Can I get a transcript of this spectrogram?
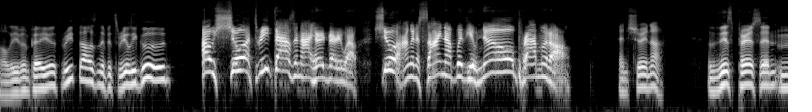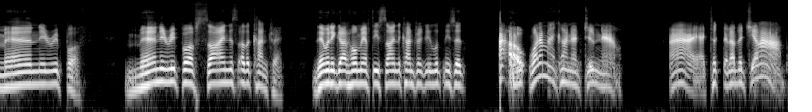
I'll even pay you three thousand if it's really good. Oh, sure. Three thousand. I heard very well. Sure. I'm going to sign up with you. No problem at all. And sure enough, this person, Manny Ripoff, Manny Ripoff signed this other contract. Then when he got home after he signed the contract, he looked and he said, Uh oh. What am I going to do now? Ah, I took that other job.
